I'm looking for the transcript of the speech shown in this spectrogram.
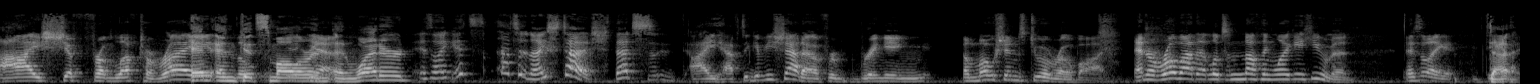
eye shift from left to right And and the- get smaller yeah. and, and wider. it's like it's that's a nice touch. That's I have to give you a shout out for bringing emotions to a robot and a robot that looks nothing like a human. It's like it.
